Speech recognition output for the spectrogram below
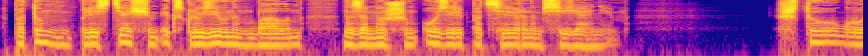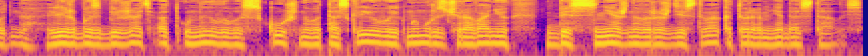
а потом блестящим эксклюзивным балом на замерзшем озере под северным сиянием — что угодно, лишь бы сбежать от унылого, скучного, тоскливого и, к моему разочарованию, бесснежного Рождества, которое мне досталось.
